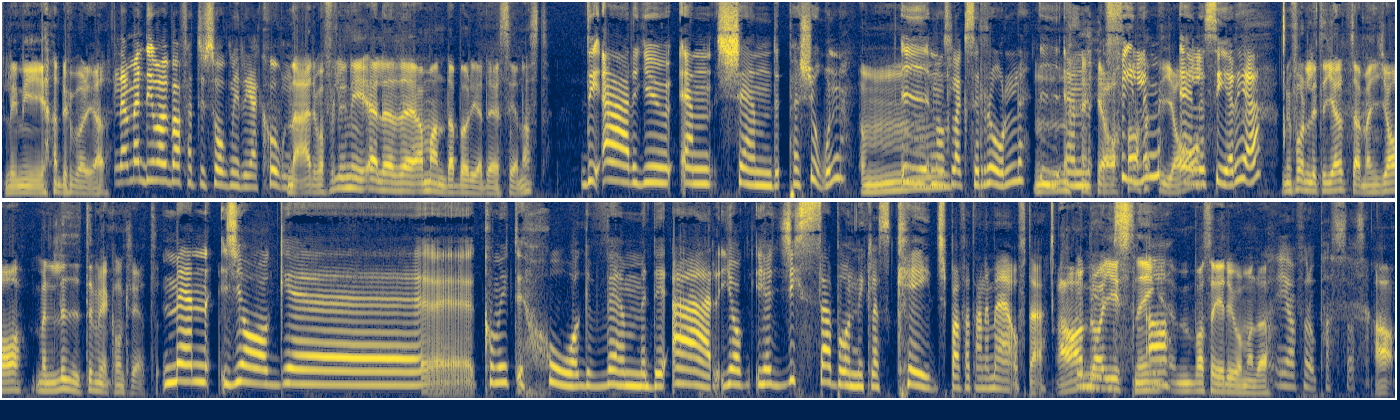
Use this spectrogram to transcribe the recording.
Linnea, du börjar. Nej men det var bara för att du såg min reaktion. Nej, det var för Linnea, eller eh, Amanda började senast. Det är ju en känd person Mm. i någon slags roll Mm, i en ja, film ja. eller serie. Nu får ni lite hjälp där, men ja, men lite mer konkret. Men jag eh, kommer inte ihåg vem det är. Jag, jag gissar på Nicolas Cage bara för att han är med ofta. Ja, bra gissning. Ja. Vad säger du Amanda? Jag får nog passa. Alltså. Ja,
